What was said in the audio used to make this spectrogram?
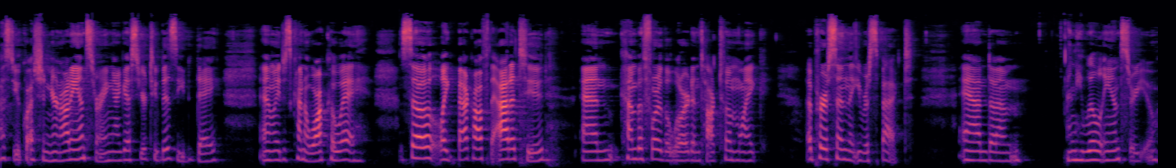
asked you a question, you're not answering. I guess you're too busy today. And we just kind of walk away. So, like, back off the attitude and come before the Lord and talk to Him like a person that you respect. And, um, and He will answer you.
